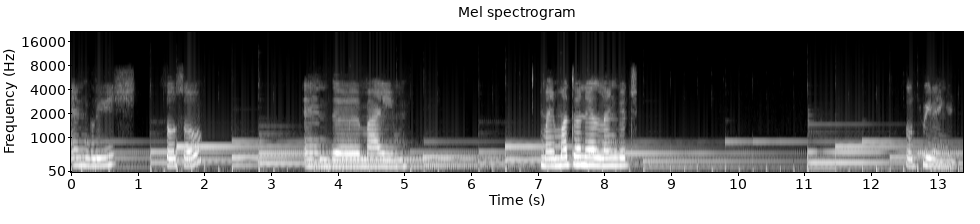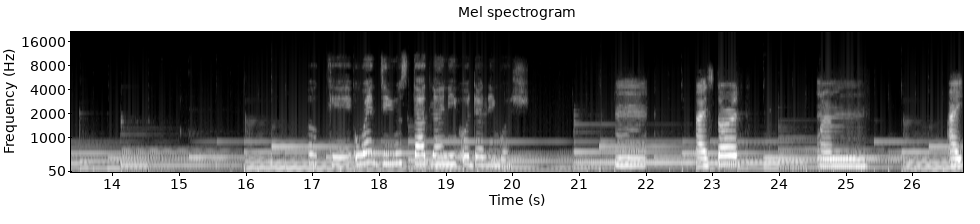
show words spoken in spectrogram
english soso and uh, my my maternal language so three language okay when do you start learning other language mm, i started um, i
